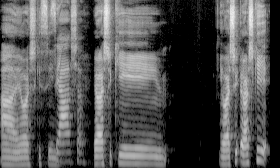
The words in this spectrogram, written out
Ah, eu acho que sim. Você acha? Eu acho que. Eu acho, eu acho que.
